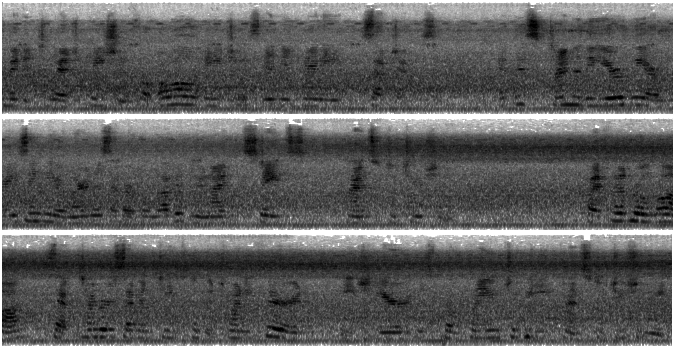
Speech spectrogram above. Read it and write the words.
committed to education for all ages and in many subjects. This time of the year, we are raising the awareness of our beloved United States Constitution by federal law, September 17th to the 23rd each year is proclaimed to be Constitution Week.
